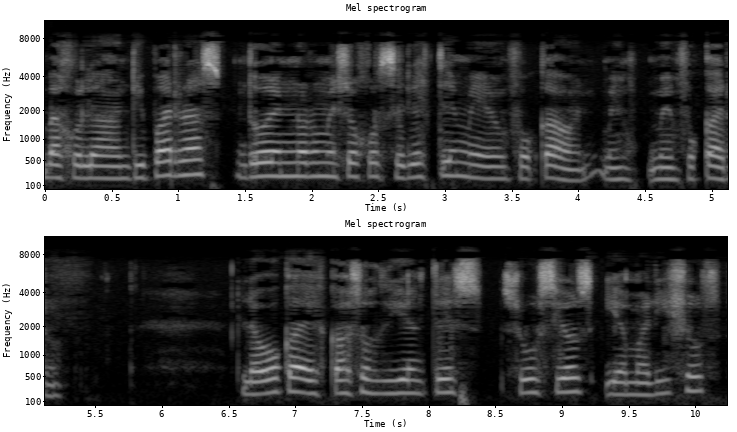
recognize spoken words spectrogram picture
Bajo las antiparras, dos enormes ojos celestes me enfocaban, me, enfocaron. La boca de escasos dientes sucios y amarillos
